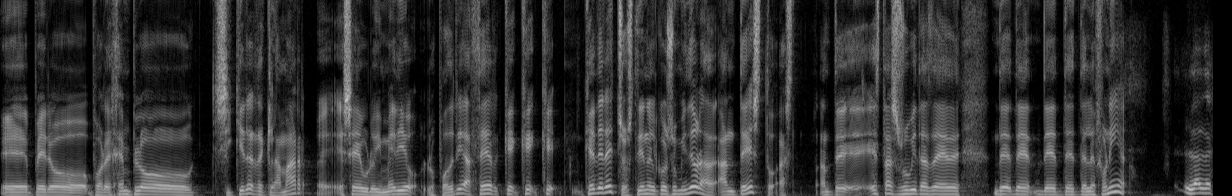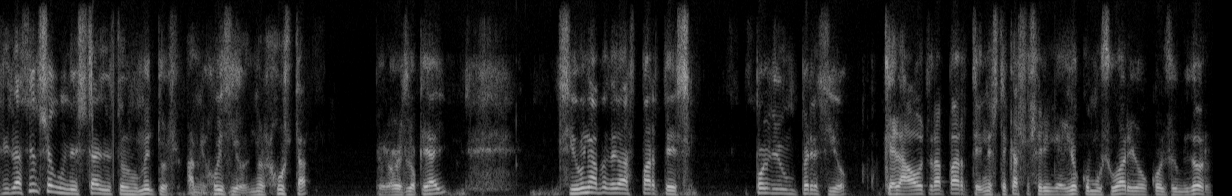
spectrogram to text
pero por ejemplo, si quiere reclamar ese euro y medio, ¿lo podría hacer? ¿Qué, qué, qué derechos tiene el consumidor ante esto, ante estas subidas de, de telefonía? La legislación según está en estos momentos, a mi juicio, no es justa, pero es lo que hay. Si una de las partes pone un precio que la otra parte, en este caso sería yo como usuario o consumidor,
